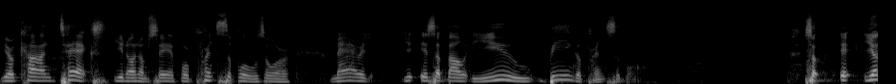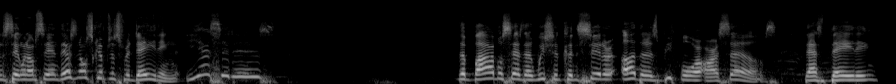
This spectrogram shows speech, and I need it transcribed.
your context, you know what I'm saying, for principles or marriage, it's about you being a principle. So it, you understand what I'm saying? There's no scriptures for dating. Yes, it is. The Bible says that we should consider others before ourselves. That's dating.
